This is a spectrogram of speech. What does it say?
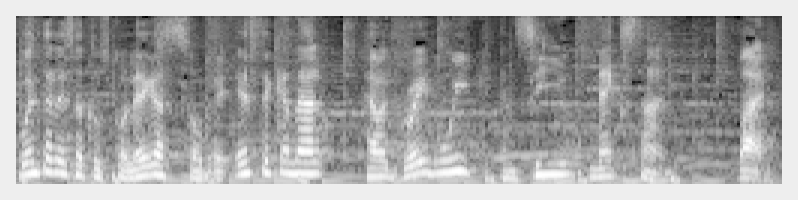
Cuéntales a tus colegas sobre este canal. Have a great week and see you next time. Bye.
